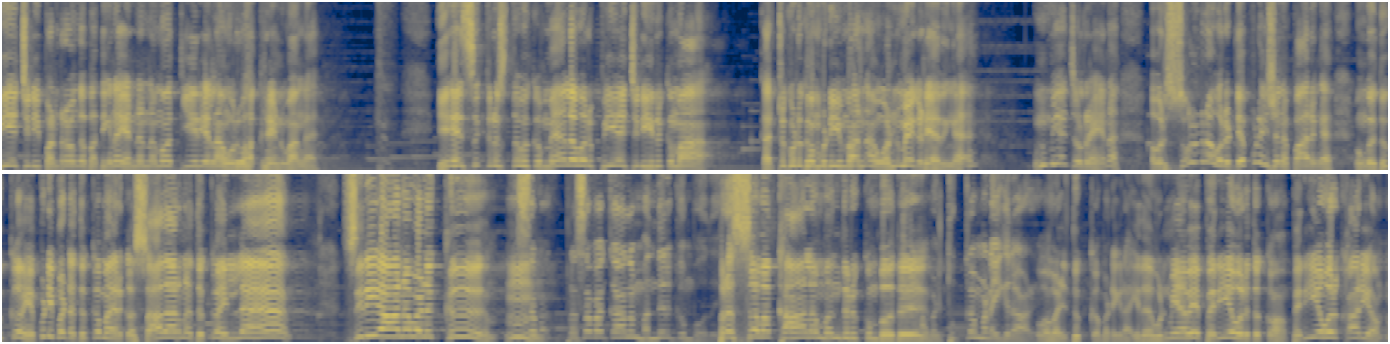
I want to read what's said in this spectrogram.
பிஹெச்டி பண்றவங்க பார்த்தீங்கன்னா என்னென்னமோ தியரி எல்லாம் உருவாக்குறேன்னுவாங்க. இயேசு கிறிஸ்துவுக்கு மேல ஒரு பிஹெச்டி இருக்குமா? கற்றுக் கொடுக்க முடியுமான்னா ஒண்ணுமே கிடையாதுங்க. உண்மையா சொல்றேன். ஏன்னா அவர் சொல்ற ஒரு டெபினேஷனை பாருங்க. உங்க துக்கம் எப்படிப்பட்ட துக்கமா இருக்கும் சாதாரண துக்கம் இல்ல. சிறியானவளுக்கு பிரசவ காலம் வந்திருக்கும் போது பிரசவ காலம் வந்திருக்கும் போது அவள் துக்கம் அடைகிறாள் அவள் துக்கம் அடைகிறாள் இது உண்மையாவே பெரிய ஒரு துக்கம் பெரிய ஒரு காரியம்.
